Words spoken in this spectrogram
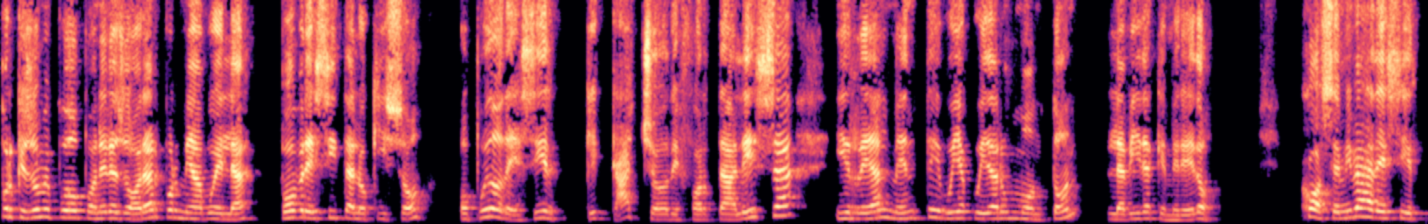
porque yo me puedo poner a llorar por mi abuela, pobrecita lo quiso, o puedo decir, qué cacho de fortaleza y realmente voy a cuidar un montón la vida que me heredó. José, me ibas a decir.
